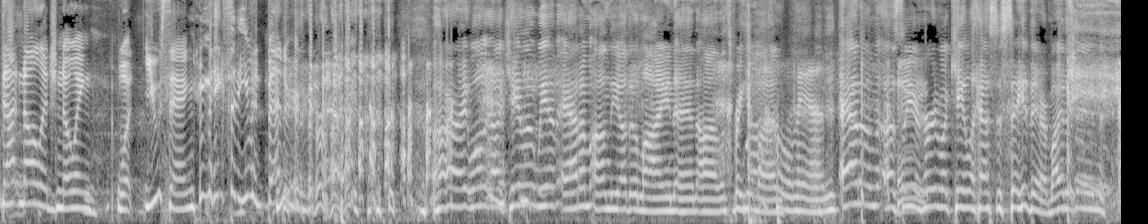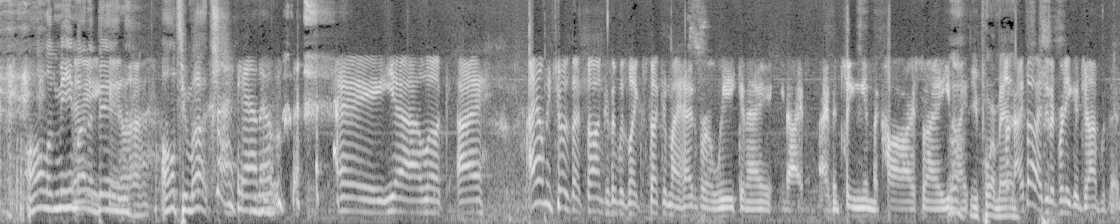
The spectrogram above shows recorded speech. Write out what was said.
that knowledge, knowing what you sang, makes it even better. all right. Well, uh, Kayla, we have Adam on the other line, and uh, let's bring him on. Oh, man. Adam, uh, so you heard what Kayla has to say there. Might have been all of me, might have Hey, been Kayla. all too much. Hi, Adam. Hey, yeah, look, I I only chose that song because it was like stuck in my head for a week, and I, you know, I, I've been singing in the car, so I, you know, Oh, I, you poor man. Look, I thought I did a pretty good job with it.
